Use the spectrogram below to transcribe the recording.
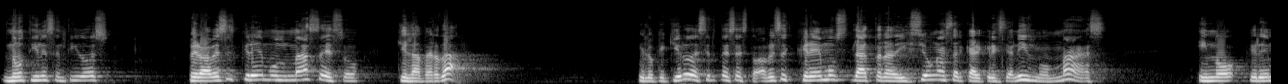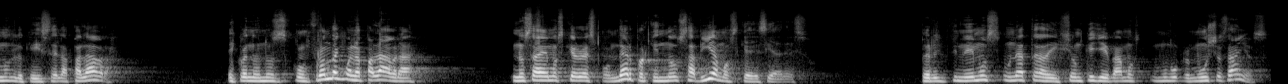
No tiene sentido eso. Pero a veces creemos más eso que la verdad. Y lo que quiero decirte es esto. A veces creemos la tradición acerca del cristianismo más y no creemos lo que dice la palabra. Y cuando nos confrontan con la palabra, no sabemos qué responder porque no sabíamos qué decía de eso. Pero tenemos una tradición que llevamos muchos años,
